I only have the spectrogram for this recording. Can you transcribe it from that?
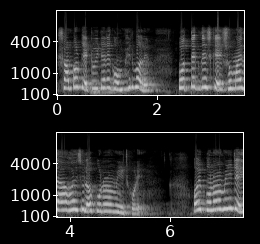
সম্পর্কে টুইটারে গম্ভীর বলেন, প্রত্যেক দেশকে সময় দেওয়া হয়েছিল পনেরো মিনিট করে। ওই পনেরো মিনিটেই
